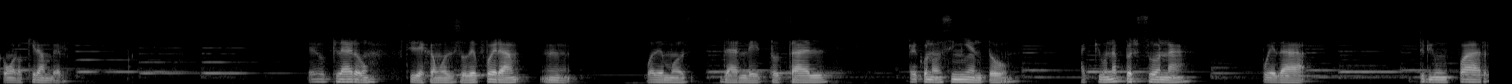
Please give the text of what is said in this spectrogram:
como lo quieran ver. Pero claro, si dejamos eso de fuera, mm, podemos darle total reconocimiento a que una persona pueda triunfar,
